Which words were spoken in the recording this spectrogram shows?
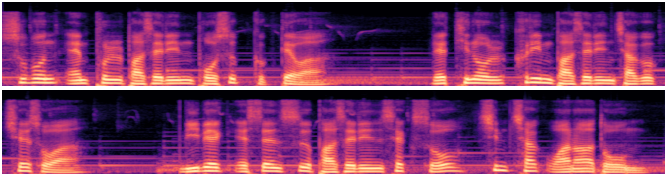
수분 앰플 바세린 보습 극대화, 레티놀 크림 바세린 자극 최소화, 미백 에센스 바세린 색소 침착 완화 도움,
